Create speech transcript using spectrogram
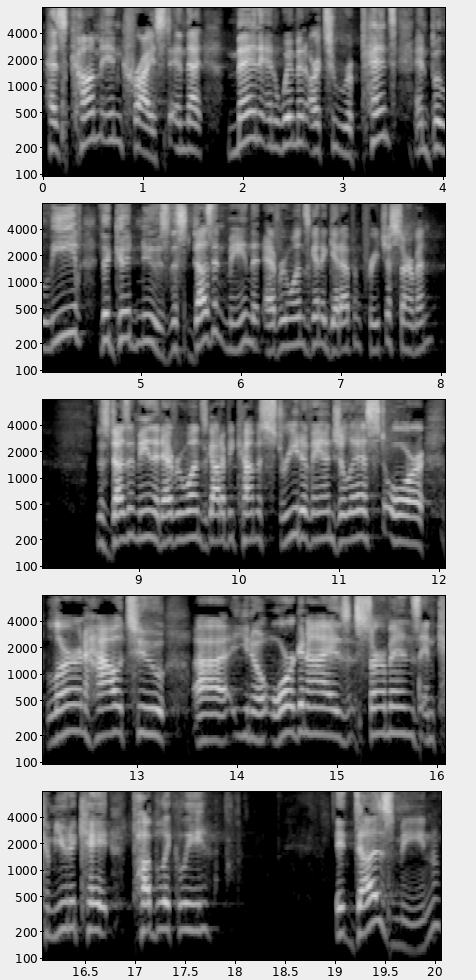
has come in Christ and that men and women are to repent and believe the good news. This doesn't mean that everyone's going to get up and preach a sermon. This doesn't mean that everyone's got to become a street evangelist or learn how to, uh, you know, organize sermons and communicate publicly. It does mean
